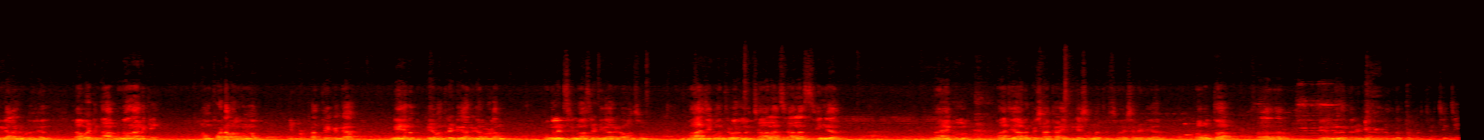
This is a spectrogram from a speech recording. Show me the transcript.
తిరగాలని కూడా లేదు. కాబట్టి నాకున్న దానికి కంఫర్టబుల్ ఉన్నాం. ఇప్పుడు ప్రత్యేకంగా నేను రేవంత్ రెడ్డి గారిని కలవడం పొంగులెడ్డి శ్రీనివాస్ రెడ్డి గారు కావచ్చు మాజీ మంత్రివర్యులు చాలా చాలా సీనియర్ నాయకులు మాజీ ఆరోగ్య శాఖ ఎడ్యుకేషన్ మంత్రి సురేష్ రెడ్డి గారు ప్రభుత్వ సలహాదారు రేవంత్ రెడ్డి గారు అందరితో కూడా చర్చించి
